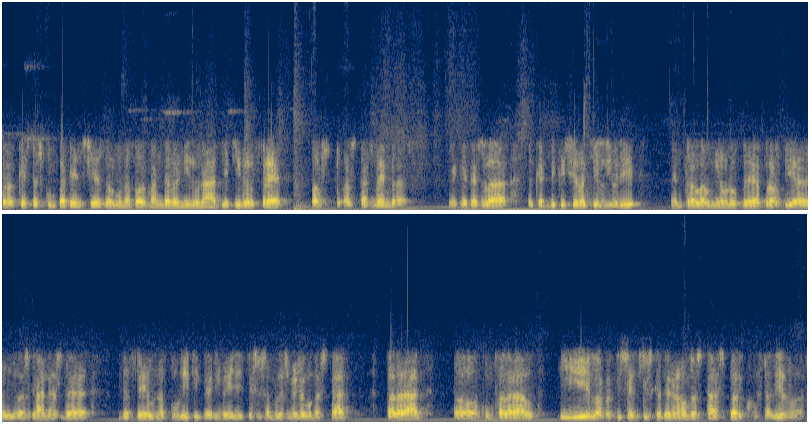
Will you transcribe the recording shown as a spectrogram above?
Però aquestes competències d'alguna forma han de venir donat, i aquí ve el fre, pels els estats membres. I aquest és la, aquest difícil equilibri entre la Unió Europea pròpia i les ganes de, de fer una política a nivell que s'assemblés més a un estat federat o confederal i les reticències que tenen els estats per concedir-les.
